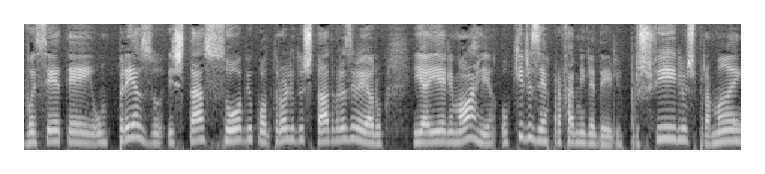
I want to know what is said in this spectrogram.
Você tem um preso está sob o controle do Estado brasileiro e aí ele morre. O que dizer para a família dele, para os filhos, para a mãe,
